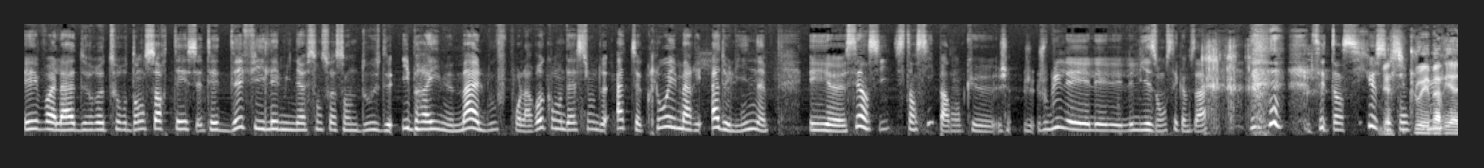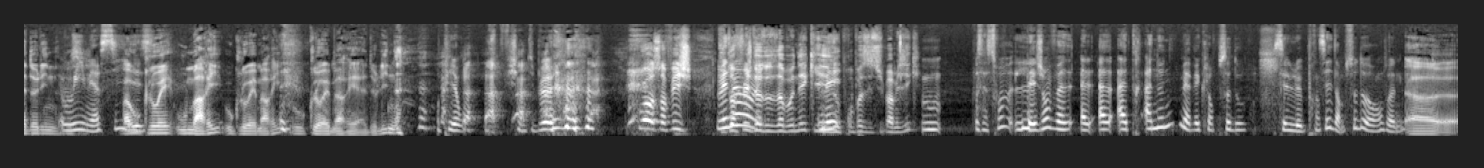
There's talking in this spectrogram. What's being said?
Et voilà, de retour dans Sortez, c'était Défilé 1972 de Ibrahim Mahalouf pour la recommandation de hâte Chloé-Marie Adeline. Et euh, c'est ainsi, c'est ainsi, pardon, que j'oublie les, les- les liaisons, c'est comme ça. c'est ainsi que se Merci conclut- Chloé Marie Adeline. Oui, aussi. merci. Ah, ou Chloé, ou Marie, ou Chloé Marie, ou Chloé Marie Adeline. Pire, on s'en fiche un petit peu. Quoi, on s'en fiche Mais Tu t'en fiches de nos abonnés qui mais- nous proposent des super musiques? Ça se trouve, les gens veulent être anonymes avec leur pseudo. C'est le principe d'un pseudo, Antoine. Euh.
